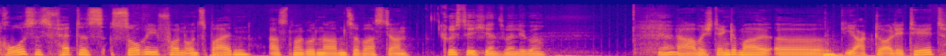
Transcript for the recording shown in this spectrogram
großes, fettes Sorry von uns beiden. Erstmal guten Abend, Sebastian. Grüß dich, Jens, mein Lieber. Ja. ja, aber ich denke mal, äh, die Aktualität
